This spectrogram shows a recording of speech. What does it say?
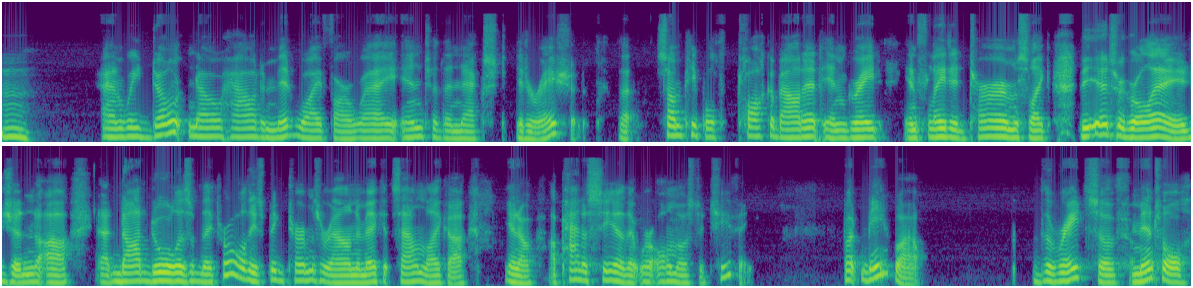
Mm. And we don't know how to midwife our way into the next iteration. That some people talk about it in great inflated terms like the integral age and uh, non-dualism. They throw all these big terms around and make it sound like a, you know, a panacea that we're almost achieving. But meanwhile, the rates of mental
